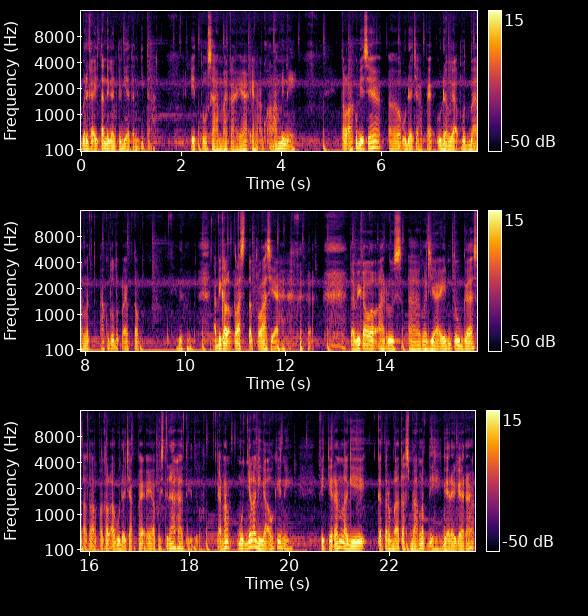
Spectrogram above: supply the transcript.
berkaitan dengan kegiatan kita. Itu sama kayak yang aku alami nih. Kalau aku biasanya uh, udah capek, udah nggak mood banget, aku tutup laptop. Tapi kalau kelas tetap kelas ya. Tapi kalau harus uh, ngerjain tugas atau apa, kalau aku udah capek, ya aku istirahat gitu. Karena moodnya lagi nggak oke okay nih pikiran lagi keterbatas banget nih gara-gara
